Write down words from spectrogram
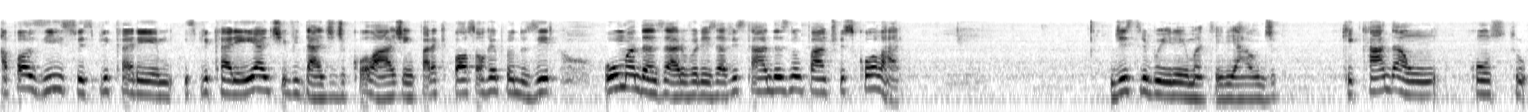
Após isso, explicarei, explicarei a atividade de colagem para que possam reproduzir uma das árvores avistadas no pátio escolar distribuirei o material de que cada um constru...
